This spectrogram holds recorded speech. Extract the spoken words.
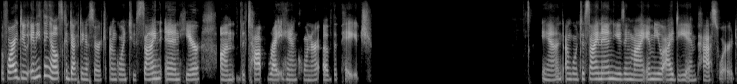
before I do anything else conducting a search, I'm going to sign in here on the top right-hand corner of the page. And I'm going to sign in using my MUID and password.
